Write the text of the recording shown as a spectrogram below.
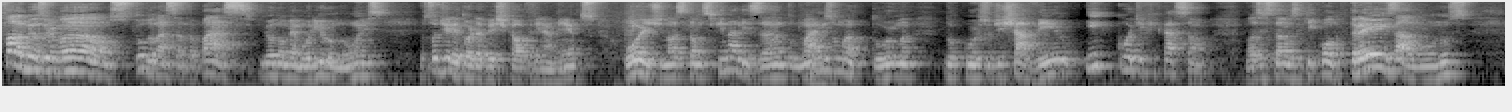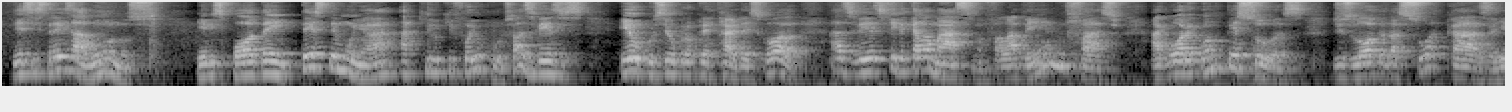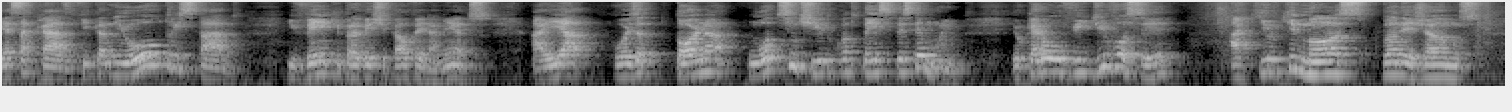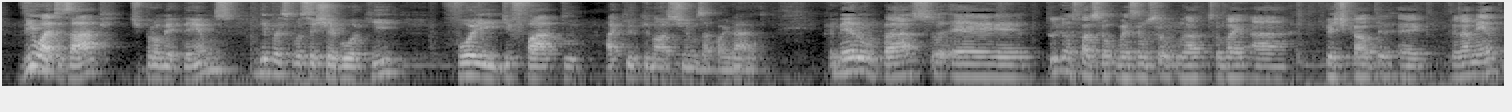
Fala meus irmãos, tudo na Santa Paz? Meu nome é Murilo Nunes, eu sou diretor da Vertical Treinamentos. Hoje nós estamos finalizando mais uma turma do curso de chaveiro e codificação. Nós estamos aqui com três alunos. Esses três alunos, eles podem testemunhar aquilo que foi o curso. Às vezes, eu, por ser o proprietário da escola, às vezes fica aquela máxima, falar bem é muito fácil. Agora, quando pessoas desloca da sua casa e essa casa fica em outro estado e vem aqui para Vertical Treinamentos, aí a coisa torna um outro sentido quando tem esse testemunho. Eu quero ouvir de você aquilo que nós planejamos via WhatsApp, te prometemos, e depois que você chegou aqui, foi de fato aquilo que nós tínhamos acordado? Primeiro passo é tudo que nós conversamos sobre, sobre a vertical é, treinamento.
